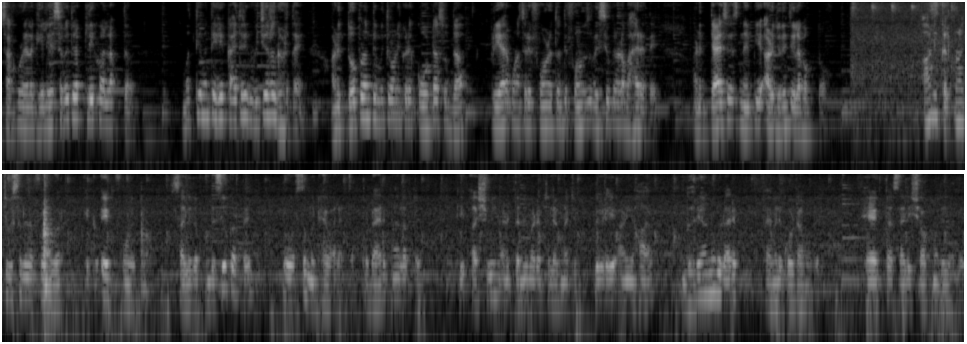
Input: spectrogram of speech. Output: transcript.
साखरपुड्याला गेले. हे सगळं तिला क्लिक व्हायला लागतं. मग ती म्हणते हे काहीतरी विचारच घडतं आहे आणि तोपर्यंत मित्रांकडे कोर्टासुद्धा प्रियाला कोणासाठी फोन येतो ती फोन रिसीव्ह करायला बाहेर येते. आणि त्याच वेळेस नेमकी अर्जुनी तिला बघतो. आणि कल्पनाच्या विसरलेल्या फोनवर एक एक फोन येतो. सायलीचा फोन रिसीव्ह करते. तो असतो मिठाईवाल्याचा तो डायरेक्ट म्हणायला लागतो की अश्विन आणि तन्वी मॅडमच्या लग्नाचे पेढे आणि हार घरी आणू डायरेक्ट फॅमिली कोर्टामध्ये? हे ऐकता सायली शॉकमध्ये जाते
